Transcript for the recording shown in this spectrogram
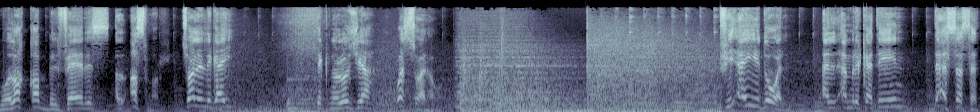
ملقب بالفارس الأسمر. السؤال اللي جاي تكنولوجيا والسؤال هو. في أي دول الأمريكتين تأسست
